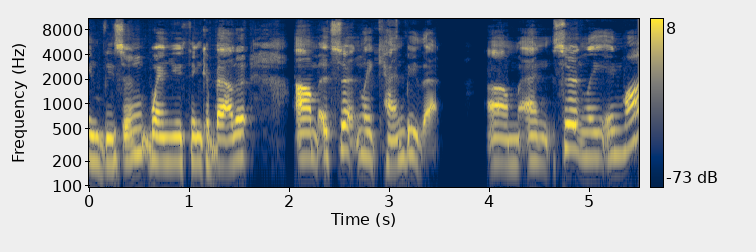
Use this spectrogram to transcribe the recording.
envision when you think about it. Um, it certainly can be that. Um, and certainly in my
